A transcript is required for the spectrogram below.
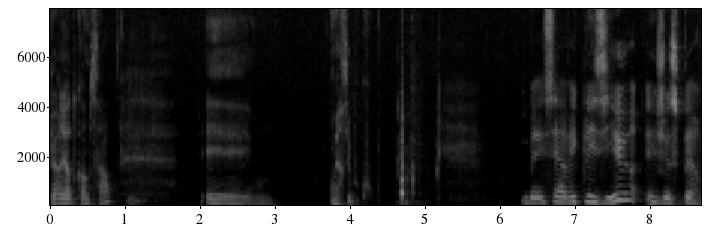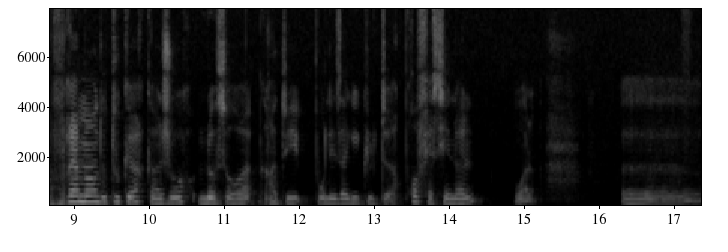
périodes comme ça. Mmh. Et merci beaucoup. Ben, c'est avec plaisir et j'espère vraiment de tout cœur qu'un jour l'eau sera gratuite pour les agriculteurs professionnels. Voilà. Euh,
